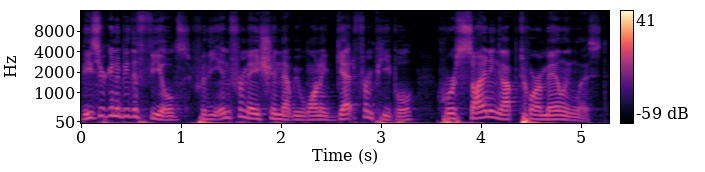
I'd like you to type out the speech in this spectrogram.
These are going to be the fields for the information that we want to get from people who are signing up to our mailing list.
